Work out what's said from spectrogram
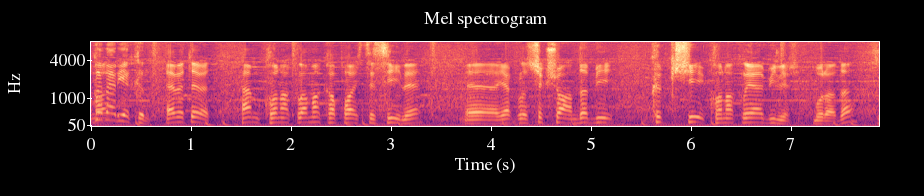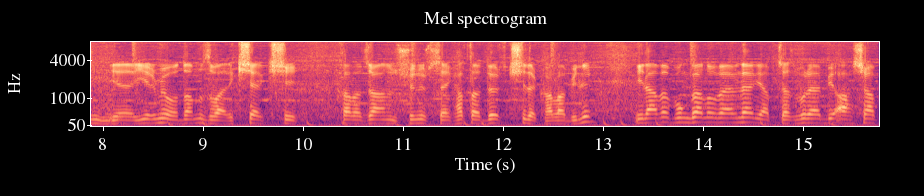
O kadar yakın. Evet evet. Hem konaklama kapasitesiyle e, yaklaşık şu anda bir 40 kişi konaklayabilir burada. E, 20 odamız var. ikişer kişi kalacağını düşünürsek hatta 4 kişi de kalabilir. İlave bungalov evler yapacağız. Buraya bir ahşap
